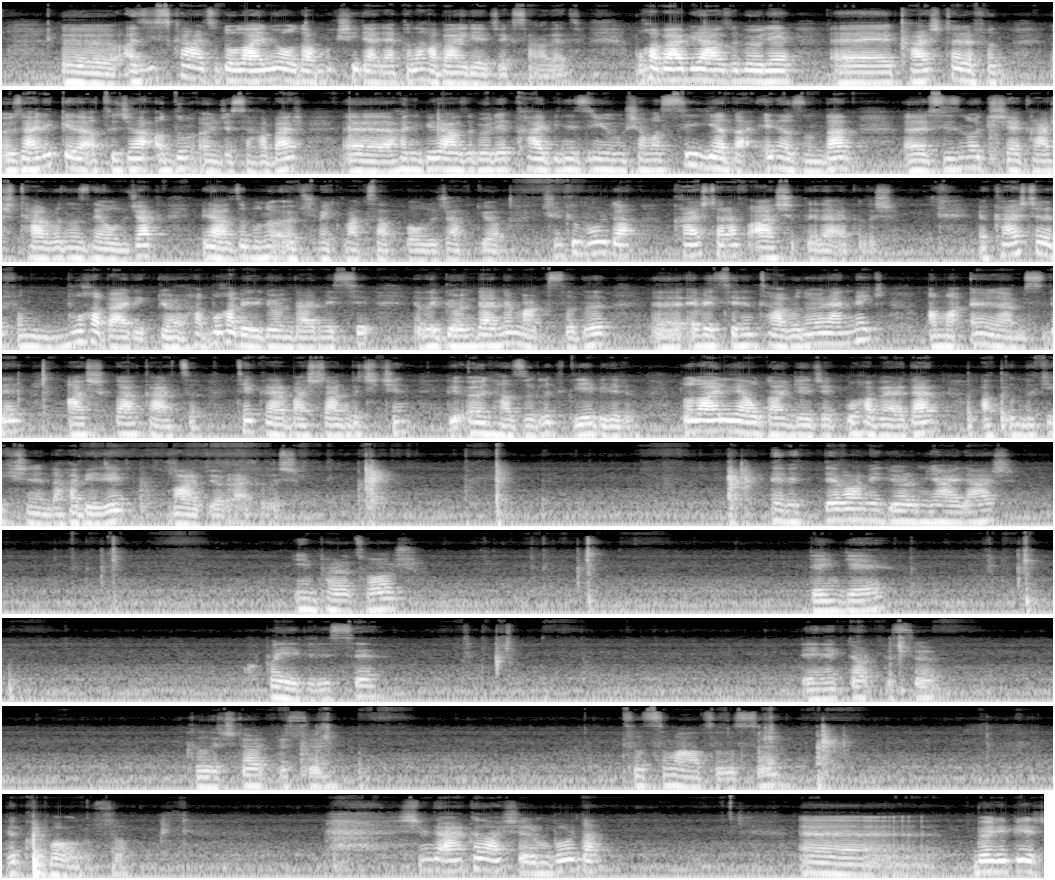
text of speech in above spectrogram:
Ee, Aziz kartı dolaylı yoldan bu kişiyle alakalı haber gelecek Saadet. Bu haber biraz da böyle e, karşı tarafın özellikle de atacağı adım öncesi haber. Ee, hani biraz da böyle kalbinizin yumuşaması ya da en azından e, sizin o kişiye karşı tavrınız ne olacak? Biraz da bunu ölçmek maksatlı olacak diyor. Çünkü burada karşı taraf aşık dedi arkadaşım. Ve karşı tarafın bu haberi bu haberi göndermesi ya da gönderme maksadı e, evet senin tavrını öğrenmek ama en önemlisi de aşıklar kartı. Tekrar başlangıç için bir ön hazırlık diyebilirim. Dolaylı yoldan gelecek bu haberden aklındaki kişinin de haberi var diyor arkadaşım. Evet devam ediyorum yaylar. İmparator. Denge. Kupa yedilisi. Değnek dörtlüsü. Kılıç dörtlüsü tılsım altılısı ve kupa onlusu. Şimdi arkadaşlarım burada eee, böyle bir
